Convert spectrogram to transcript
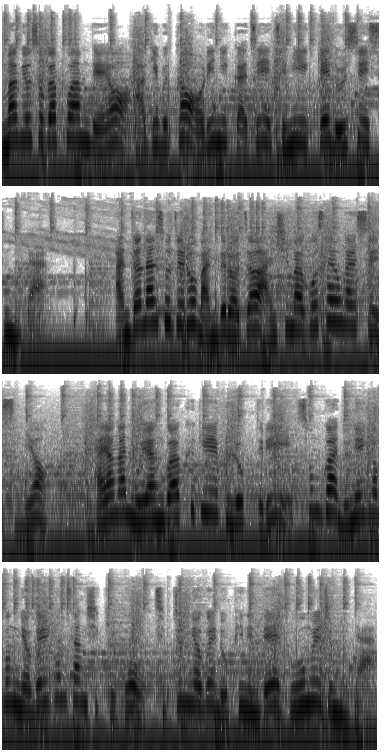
음악 요소가 포함되어 아기부터 어린이까지 재미있게 놀 수 있습니다. 안전한 소재로 만들어져 안심하고 사용할 수 있으며 다양한 모양과 크기의 블록들이 손과 눈의 협응력을 향상시키고 집중력을 높이는 데 도움을 줍니다.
